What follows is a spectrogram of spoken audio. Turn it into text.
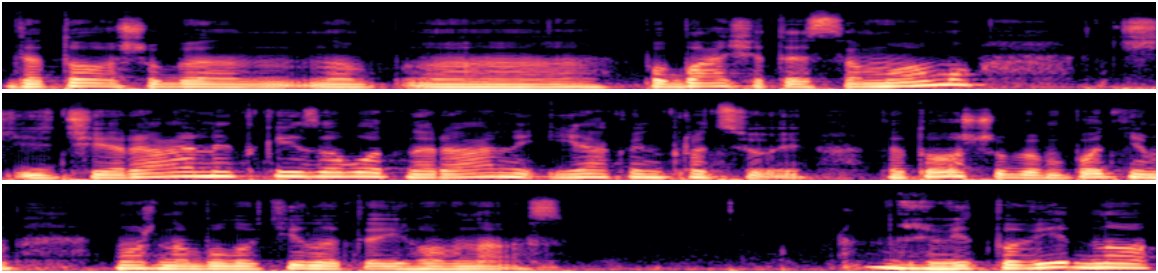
для того, щоб е, побачити самому, чи реальний такий завод, нереальний і як він працює, для того, щоб потім можна було втілити його в нас. Відповідно,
